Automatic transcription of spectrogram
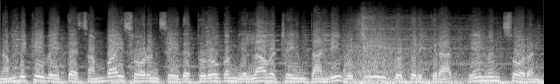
நம்பிக்கை வைத்த சம்பாய் சோரன் செய்த துரோகம் எல்லாவற்றையும் தாண்டி வெற்றியை தொட்டிருக்கிறார் ஹேமந்த் சோரன்.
